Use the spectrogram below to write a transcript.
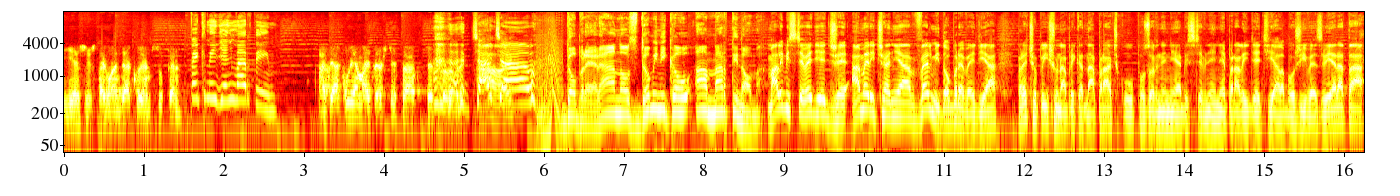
Ježiš, tak vám ďakujem, super. Pekný deň, Martin. A ďakujem aj držte sa, všetko dobre. Čau, čau. Dobré ráno s Dominikou a Martinom. Mali by ste vedieť, že Američania veľmi dobre vedia, prečo píšu napríklad na práčku upozornenie, aby ste v nej neprali deti alebo živé zvieratá,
